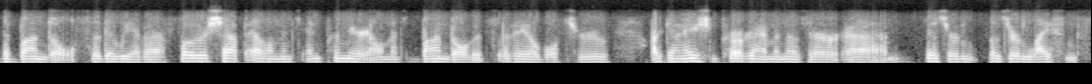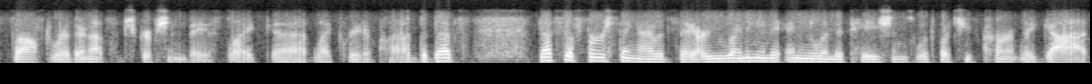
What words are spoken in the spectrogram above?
the bundle so that we have a Photoshop Elements and Premiere Elements bundle that's available through our donation program, and those are um, those are those are licensed software. They're not subscription based like uh, like Creative Cloud. But that's that's the first thing I would say. Are you running into any limitations with what you've currently got?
